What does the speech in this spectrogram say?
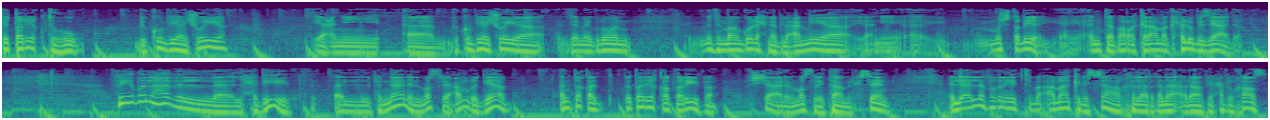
بطريقته هو. بيكون فيها شوية يعني آه بيكون فيها شوية زي ما يقولون مثل ما نقول إحنا بالعامية يعني آه مش طبيعي يعني أنت مرة كلامك حلو بزيادة. في ظل هذا الحديث الفنان المصري عمرو دياب انتقد بطريقة طريفة الشاعر المصري تامر حسين اللي ألف أغنية أماكن السهر خلال غناء له في حفل خاص.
